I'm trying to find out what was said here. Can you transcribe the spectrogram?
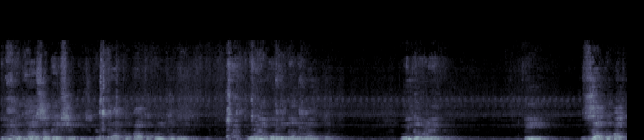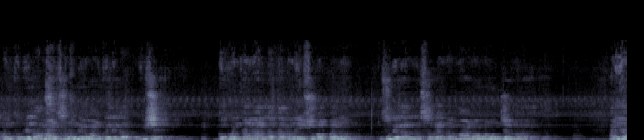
की भारत हा असा देश आहे की जिथे जात पात पंथ भेद गुण्या नाणं नांदतो. मी तर म्हणेन की जातपात पंथ भेद हा माणसानं निर्माण केलेला विषय आहे. भगवंतानं अल्ला तालानं येशू बाप्पानं झुलेलालनं सगळ्यांना मानव म्हणून जन्माला घातलं. आणि या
